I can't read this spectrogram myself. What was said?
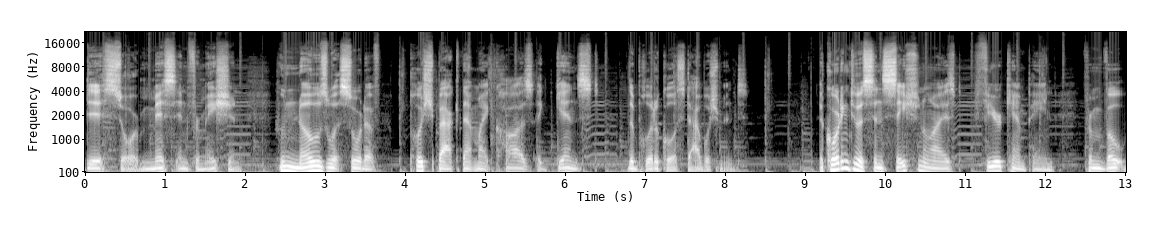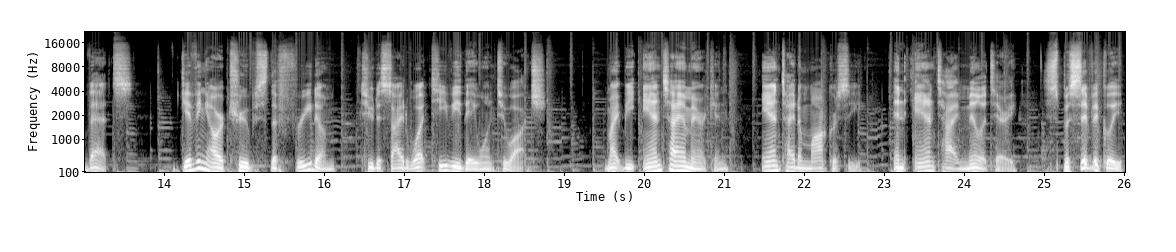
dis or misinformation. Who knows what sort of pushback that might cause against the political establishment? According to a sensationalized fear campaign from Vote Vets, giving our troops the freedom to decide what TV they want to watch might be anti American, anti democracy, and anti military, specifically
